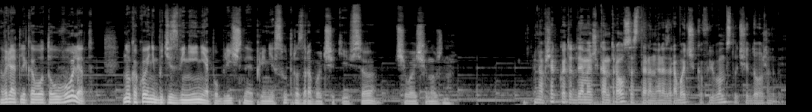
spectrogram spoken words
вряд ли кого-то уволят. Ну, какое-нибудь извинение публичное принесут разработчики и все, чего еще нужно. Вообще какой-то damage control со стороны разработчиков в любом случае должен быть.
